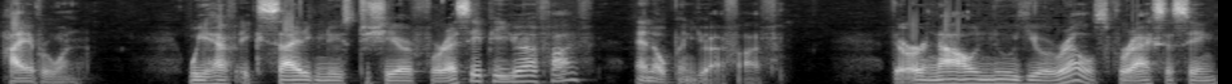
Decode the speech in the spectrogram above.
Hi everyone. We have exciting news to share for SAP UI5 and Open OpenUI5. There are now new URLs for accessing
